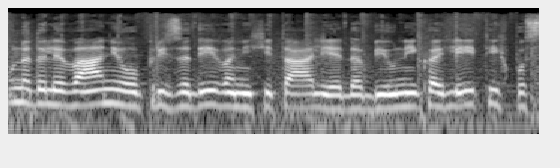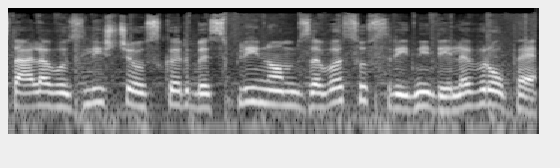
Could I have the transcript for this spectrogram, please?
V nadaljevanju o prizadevanjih Italije, da bi v nekaj letih postala vozlišče oskrbe s plinom za vso srednji del Evrope.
